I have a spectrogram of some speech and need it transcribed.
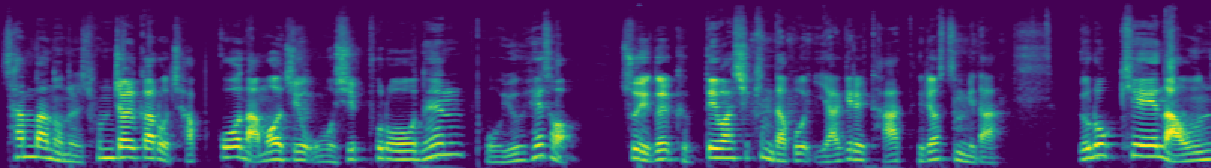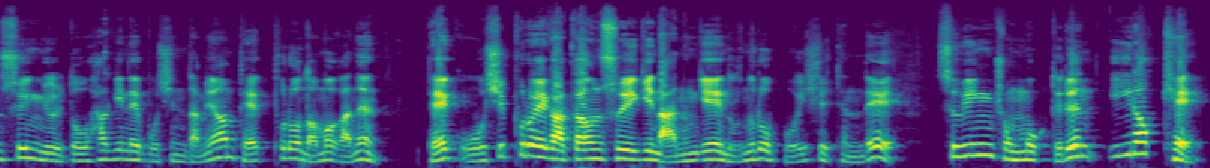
3만원을 손절가로 잡고 나머지 50%는 보유해서 수익을 극대화시킨다고 이야기를 다 드렸습니다. 이렇게 나온 수익률도 확인해 보신다면 100% 넘어가는 150%에 가까운 수익이 나는 게 눈으로 보이실 텐데 스윙 종목들은 이렇게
